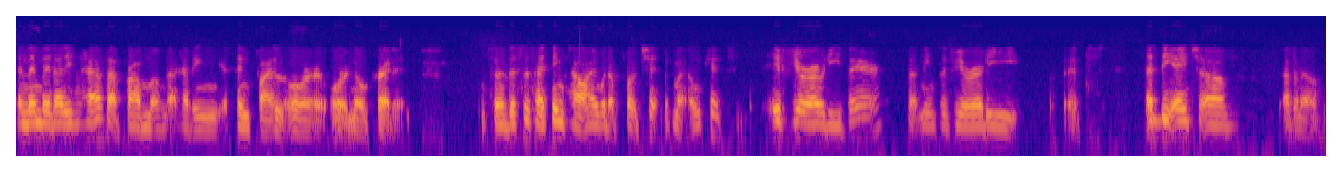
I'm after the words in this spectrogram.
and then they don't even have that problem of not having a thin file or, or no credit. So this is, I think, how I would approach it with my own kids. If you're already there, that means if you're already at, at the age of, I don't know,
